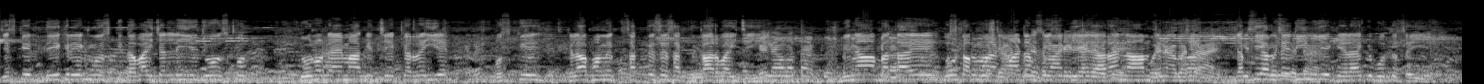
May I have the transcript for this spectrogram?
जिसके देख रेख में उसकी दवाई चल रही है जो उसको दोनों टाइम आके चेक कर रही है उसके खिलाफ हमें सख्त से सख्त कार्रवाई चाहिए। बिना बताए उसका पोस्टमार्टम कैसे किया जा रहा है ना हमसे जबकि हमसे डीन ये कह रहा है कि वो तो सही है।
